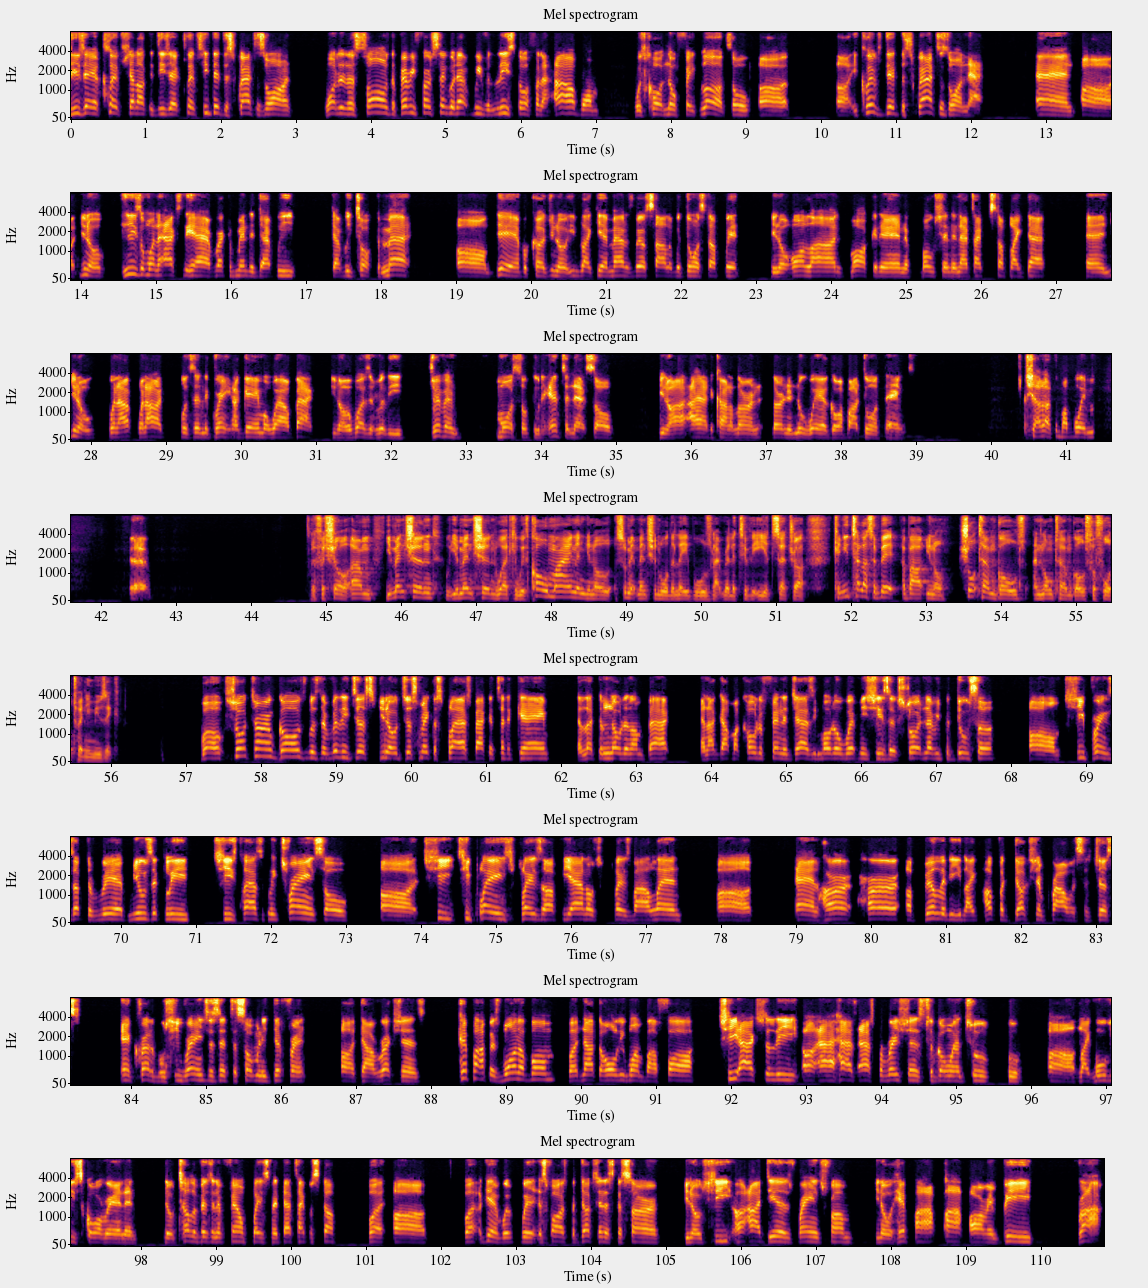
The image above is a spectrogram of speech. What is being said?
DJ Eclipse, shout out to DJ Eclipse. He did the scratches on one of the songs, the very first single that we released off of the album was called No Fake Love. So uh, uh, Eclipse did the scratches on that. And uh, you know, he's the one that actually had recommended that we that we talk to Matt. Um, yeah, because you know, he's like, yeah, Matt is real solid with doing stuff with, you know, online marketing and promotion and that type of stuff like that. And you know, when I when I was in the a game a while back, you know, it wasn't really driven more so through the internet. So, you know, I, I had to kind of learn learn a new way of go about doing things. Shout out to my boy Yeah. For sure. Um, you mentioned you mentioned working with Coalmine, and you know, Sumit mentioned all the labels like Relativity, etc. Can you tell us a bit about you know short term goals and long term goals for 420 Music? Well, short term goals was to really just, you know, just make a splash back into the game and let them know that I'm back. And I got my co-defendant Jazimoto with me. She's an extraordinary producer. Um, she brings up the rear musically. She's classically trained, so uh, she she plays she plays uh, piano, she plays violin, uh, and her her ability, like her production prowess, is just incredible. She ranges into so many different uh, directions. Hip hop is one of them, but not the only one by far. She actually uh, has aspirations to go into uh, like movie scoring and you know television and film placement, that type of stuff. But uh, but again, with, with, as far as production is concerned, you know, she her ideas range from you know hip hop, pop, R and B, rock.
